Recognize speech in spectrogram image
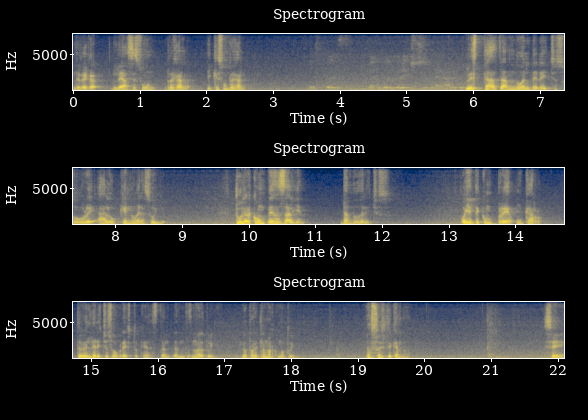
Le, rega- le haces un regalo. ¿Y qué es un regalo? Después dando el derecho sobre algo. Le estás dando el derecho sobre algo que no era suyo. Tú le recompensas a alguien dando derechos. Oye, te compré un carro, te doy el derecho sobre esto que antes no era tuyo. Lo puedo reclamar como tuyo. ¿Me estoy explicando? Sí.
